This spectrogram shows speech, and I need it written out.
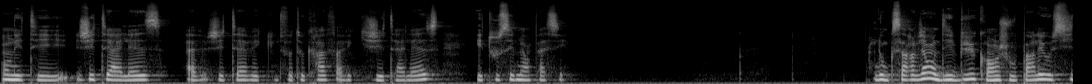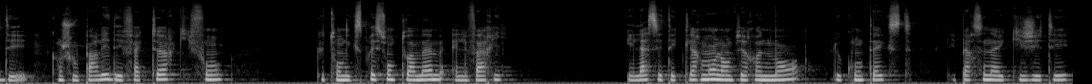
On était, j'étais à l'aise. J'étais avec une photographe avec qui j'étais à l'aise et tout s'est bien passé. Donc ça revient au début quand je vous parlais aussi des, quand je vous parlais des facteurs qui font que ton expression de toi-même, elle varie. Et là, c'était clairement l'environnement le contexte, les personnes avec qui j'étais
